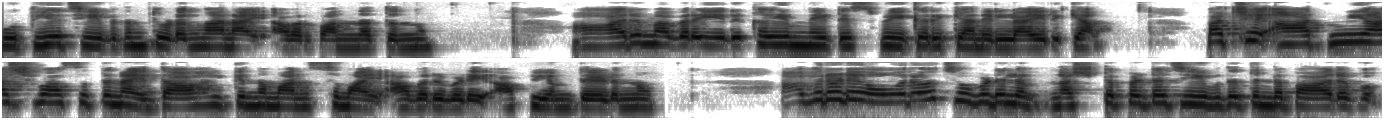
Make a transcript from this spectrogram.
പുതിയ ജീവിതം തുടങ്ങാനായി അവർ വന്നെത്തുന്നു. ആരും അവരെ ഇരുകയും നീട്ടി സ്വീകരിക്കാനില്ലായിരിക്കാം. പക്ഷേ ആത്മീയാശ്വാസത്തിനായി ദാഹിക്കുന്ന മനസ്സുമായി അവരിവിടെ അഭയം തേടുന്നു. അവരുടെ ഓരോ ചുവടിലും നഷ്ടപ്പെട്ട ജീവിതത്തിന്റെ ഭാരവും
